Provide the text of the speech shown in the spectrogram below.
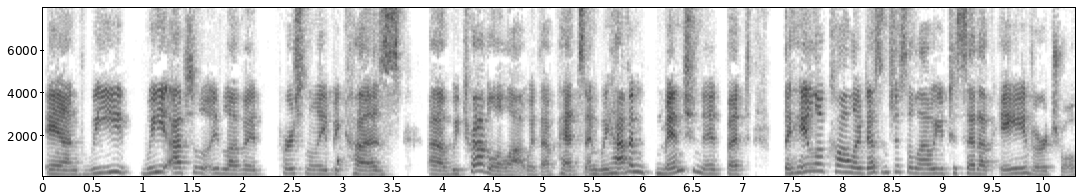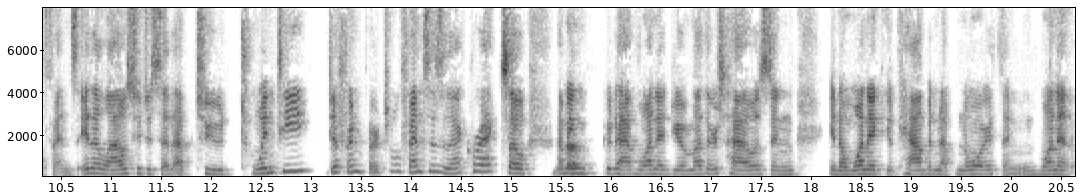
and we we absolutely love it personally because uh, we travel a lot with our pets, and we haven't mentioned it, but the Halo collar doesn't just allow you to set up a virtual fence; it allows you to set up to twenty different virtual fences. Is that correct? So, yeah. I mean, you could have one at your mother's house, and you know, one at your cabin up north, and one at,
